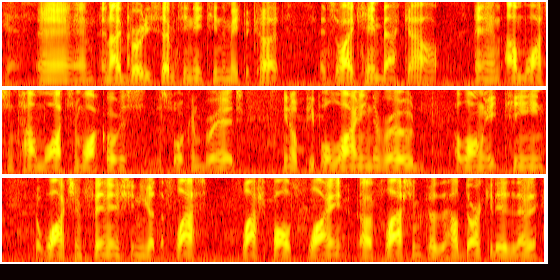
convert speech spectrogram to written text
Yes. And and I birdied 17, 18 to make the cut, and so I came back out and I'm watching Tom Watson walk over this, this Swilcan Bridge. You know, people lining the road along 18 to watch him finish, and you got the flash flash flying, uh, flashing because of how dark it is and everything.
